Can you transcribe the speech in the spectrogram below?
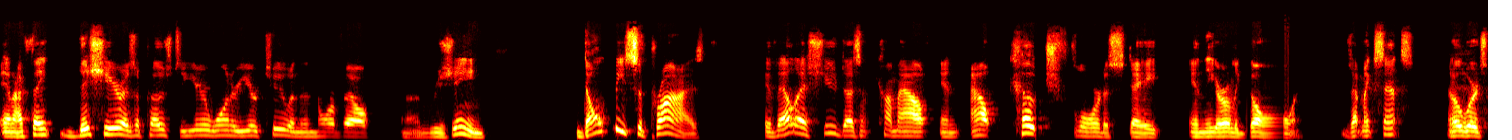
And I think this year, as opposed to year one or year two in the Norvell uh, regime, don't be surprised if LSU doesn't come out and outcoach Florida State in the early going. Does that make sense? In other words,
